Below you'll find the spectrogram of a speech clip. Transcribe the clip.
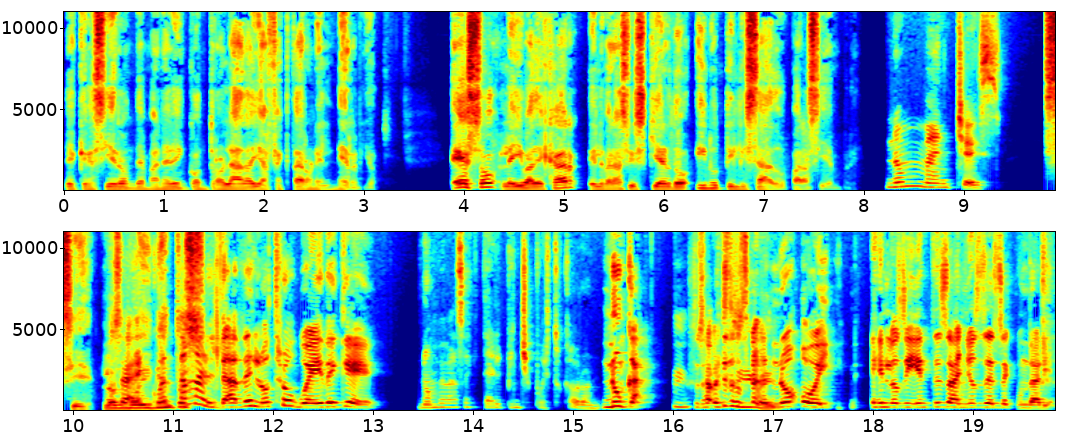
que crecieron de manera incontrolada y afectaron el nervio. Eso le iba a dejar el brazo izquierdo inutilizado para siempre. No manches. Sí, los movimientos. ¿Cuánta maldad del otro güey de que no me vas a quitar el pinche puesto, cabrón? Nunca. ¿Sabes? O sea, no hoy, en los siguientes años de secundaria.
